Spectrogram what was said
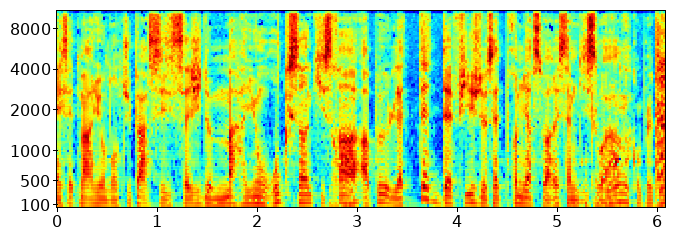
Et cette Marion dont tu parles, il s'agit de Marion Rouxin qui sera un peu la tête d'affiche de cette première soirée samedi soir. Complètement.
